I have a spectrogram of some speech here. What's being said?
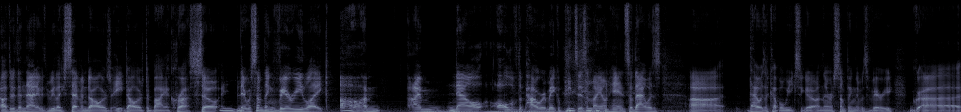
other than that, it would be like seven dollars or eight dollars to buy a crust. So there was something very like, oh, I'm I'm now all of the power to make a pizza is in my own hands. So that was. Uh, that was a couple weeks ago, and there was something that was very uh,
